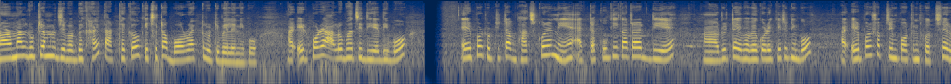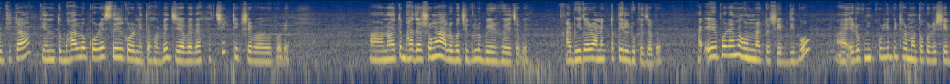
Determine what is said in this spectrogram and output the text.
নর্মাল রুটি আমরা যেভাবে খাই, তার থেকেও কিছুটা বড় একটা রুটি বেলে নিব। আর এরপরে আলু ভাজি দিয়ে দিব। এরপর রুটিটা ভাজ করে নিয়ে একটা কুকি কাটার দিয়ে রুটিটা এভাবে করে কেটে নিব। আর এরপর সবচেয়ে ইম্পর্টেন্ট হচ্ছে রুটিটা কিন্তু ভালো করে সিল করে নিতে হবে, যেভাবে দেখাচ্ছি ঠিক সেভাবে করে। নয়তো ভাজার সময় আলু ভাজিগুলো বের হয়ে যাবে আর ভিতরে অনেকটা তেল ঢুকে যাবে। আর এরপরে আমি অন্য একটা শেপ দিব। এরকম কুলি পিঠার মতো করে শেপ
